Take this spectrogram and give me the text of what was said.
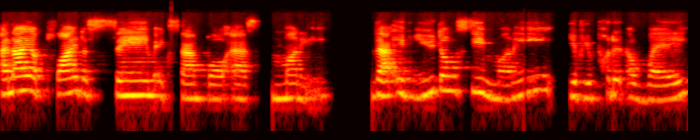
And I apply the same example as money that if you don't see money, if you put it away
